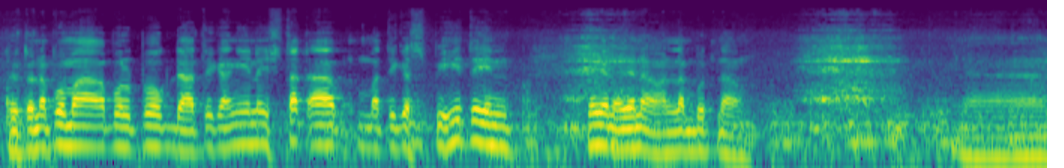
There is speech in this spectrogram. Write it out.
Ito na po mga kapulpog, dati kang ina-stack up, matigas pihitin. Ngayon, ayan na, ang lambot na. Yan.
